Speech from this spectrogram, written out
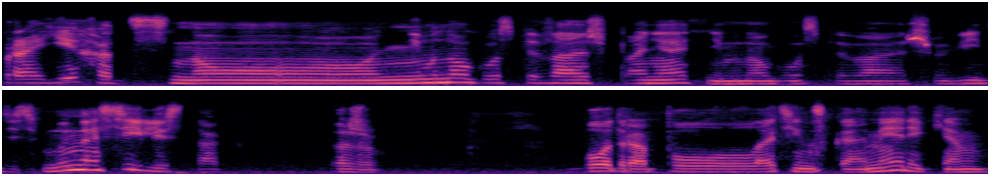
проехать, но немного успеваешь понять, немного успеваешь увидеть. Мы носились так тоже бодро по Латинской Америке,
